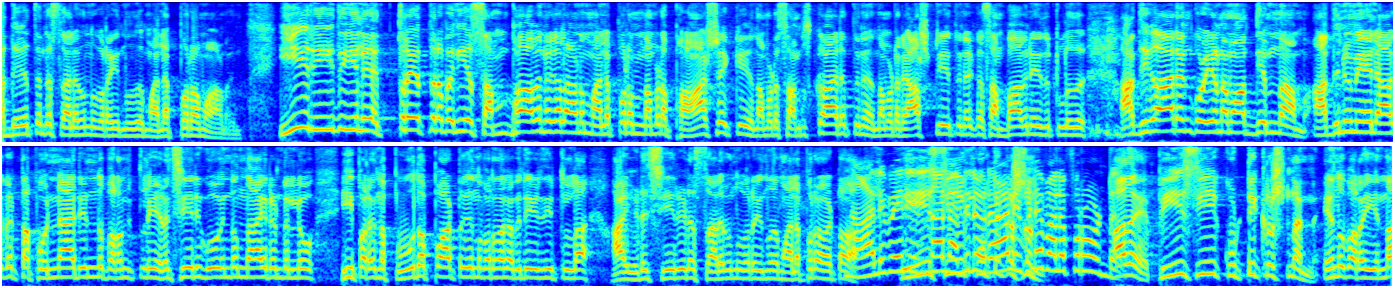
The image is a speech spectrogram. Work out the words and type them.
അദ്ദേഹത്തിന്റെ സ്ഥലം എന്ന് പറയുന്നത് മലപ്പുറമാണ്. ഈ രീതിയിൽ എത്ര എത്ര വലിയ സംഭാവനകളാണ് മലപ്പുറം നമ്മുടെ ഭാഷയ്ക്ക് നമ്മുടെ സംസ്കാരത്തിന് നമ്മുടെ രാഷ്ട്രീയത്തിനൊക്കെ സംഭാവന ചെയ്തിട്ടുള്ളത് അധികാരം കൊയ്യണം ആദ്യം നാം. അതിനുമേലാകട്ടെ പൊന്നാരി എന്ന് പറഞ്ഞിട്ടുള്ള ഇടശ്ശേരി ഗോവിന്ദൻ നായരുണ്ടല്ലോ. ഈ പറയുന്ന പൂതപ്പാട്ട് എന്ന് പറഞ്ഞ കവിത എഴുതിയിട്ടുള്ള ആ ഇടശ്ശേരിയുടെ സ്ഥലം എന്ന് പറയുന്നത് മലപ്പുറം കേട്ടോ. അതെ പി സി കുട്ടിക്കൃഷ്ണൻ എന്ന് പറയുന്ന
